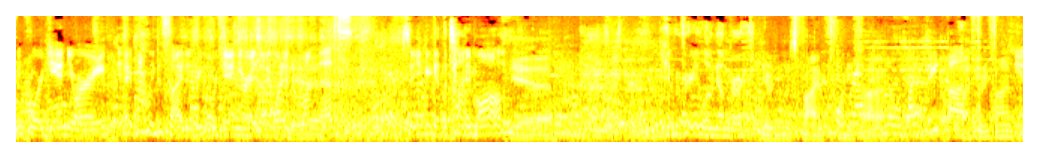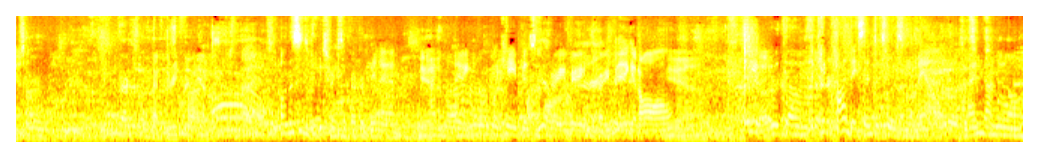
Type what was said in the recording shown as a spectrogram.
before January. I finally decided before January that I wanted to run this so you could get the time off. Yeah. I have a very low number. Your number is 525. No, 535. 535? I'm sorry. 535. Oh, this is the biggest race I've ever been in. Yeah. I, I mean, the Cape isn't very, very, very big at all. Yeah. Um, the Cape Cod, they sent it to us in the mail. So it seems a little- it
